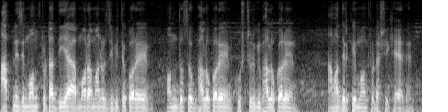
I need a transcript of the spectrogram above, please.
আপনি যে মন্ত্রটা দিয়া মরা মানুষ জীবিত করেন, অন্ধ চোখ ভালো করেন, কুষ্ঠরোগী ভালো করেন, আমাদেরকে মন্ত্রটা শিখিয়ে দেন।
